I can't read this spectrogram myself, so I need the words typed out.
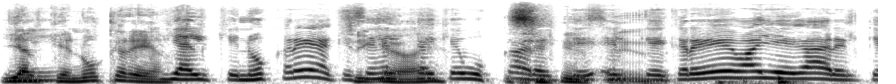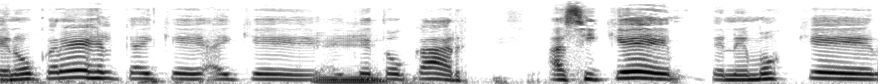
Y al que no crea, Y al que no crea, que Sí, ese es el que hay que buscar. el, que, sí, el que cree va a llegar, el que no cree es el que hay que, hay que, hay que tocar. Así que tenemos que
